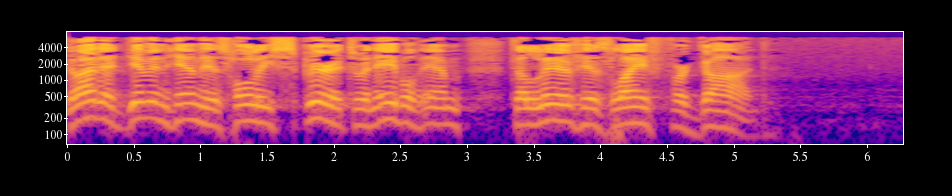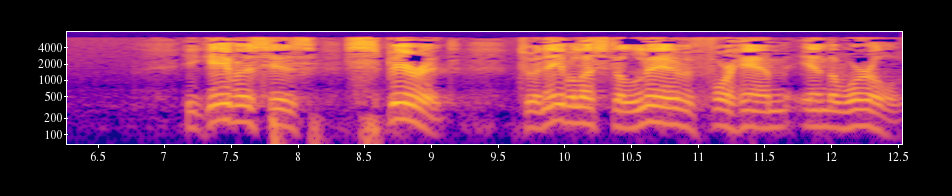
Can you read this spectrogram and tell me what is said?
God had given him his Holy Spirit to enable him to live his life for God. He gave us his Spirit to enable us to live for him in the world.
